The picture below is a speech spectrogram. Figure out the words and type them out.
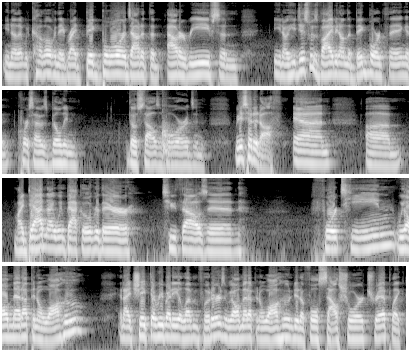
you know, that would come over and they'd ride big boards out at the outer reefs and you know, he just was vibing on the big board thing and of course I was building those styles of boards and we just hit it off. And um, my dad and I went back over there 2014. We all met up in Oahu and I'd shaped everybody 11 footers and we all met up in Oahu and did a full South Shore trip. Like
